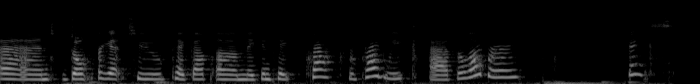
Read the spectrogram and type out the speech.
And don't forget to pick up a Make and Take craft for Pride Week at the library. Thanks.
